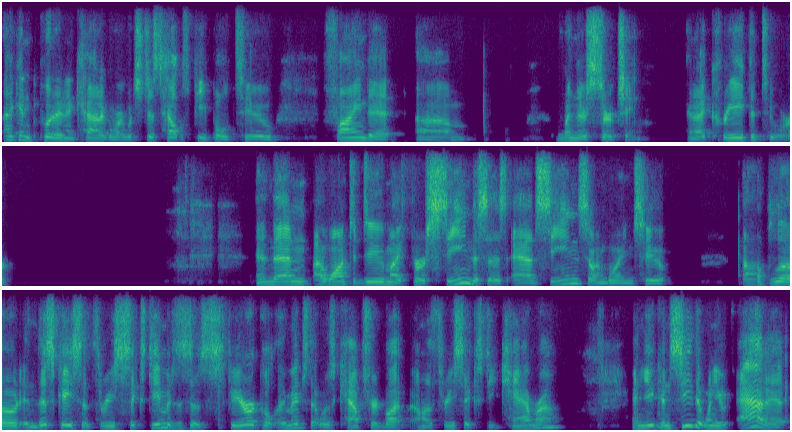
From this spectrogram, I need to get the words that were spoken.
I can put it in a category, which just helps people to find it um, when they're searching. And I create the tour. And then I want to do my first scene. This says add scene. So I'm going to upload, in this case, a 360 image. This is a spherical image that was captured by, on a 360 camera. And you can see that when you add it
